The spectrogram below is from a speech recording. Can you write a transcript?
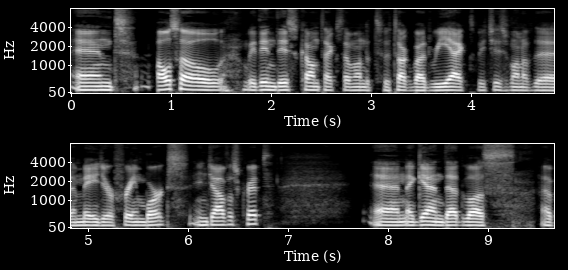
And also within this context, I wanted to talk about React, which is one of the major frameworks in JavaScript. And again, that was a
